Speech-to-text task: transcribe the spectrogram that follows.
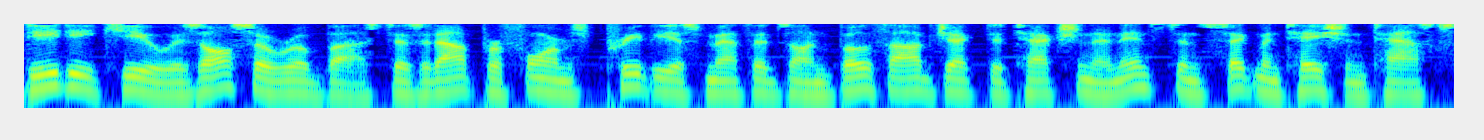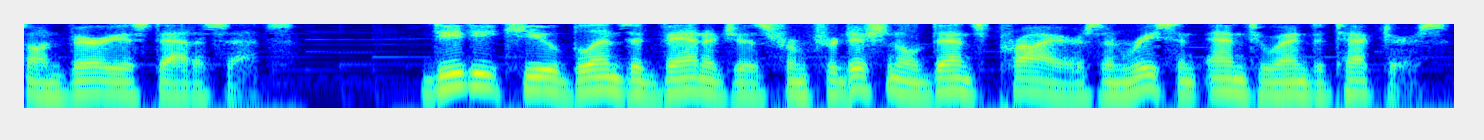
DDQ is also robust as it outperforms previous methods on both object detection and instance segmentation tasks on various datasets. DDQ blends advantages from traditional dense priors and recent end to end detectors.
